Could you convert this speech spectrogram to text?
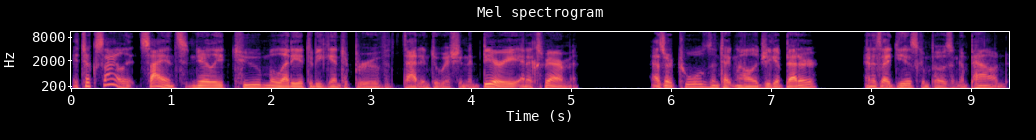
it took science nearly two millennia to begin to prove that intuition in theory and experiment. As our tools and technology get better, and as ideas compose and compound,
